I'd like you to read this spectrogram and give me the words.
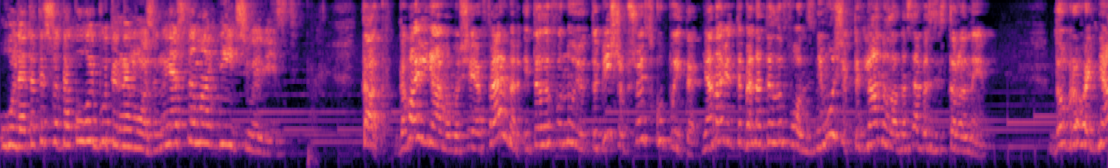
Оля, та ти що такого й бути не може? Ну я ж сама вічливість. Так, давай уявимо, що я фермер і телефоную тобі, щоб щось купити. Я навіть тебе на телефон зніму, щоб ти глянула на себе зі сторони. Доброго дня!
